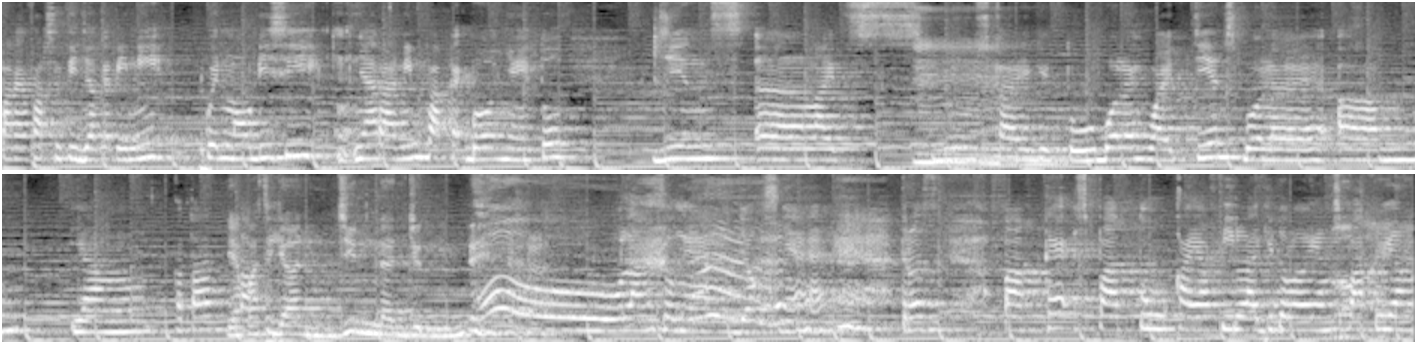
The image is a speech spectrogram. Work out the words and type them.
pakai varsity jaket ini, Queen Maudi sih nyaranin pakai bawahnya itu jeans eh, light blue kayak gitu. Boleh white jeans, boleh em, yang ketat. Yang pasti jangan Jin dan Jun. Oh, langsung ya jokesnya. Terus pakai sepatu kayak villa gitu loh, yang sepatu Oke. yang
